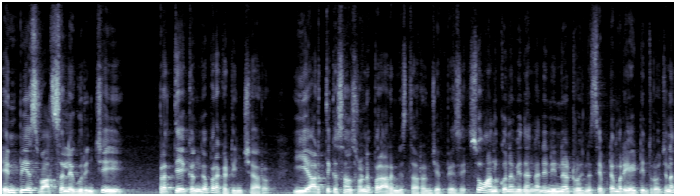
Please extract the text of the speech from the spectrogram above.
ఎన్పిఎస్ వాత్సల్య గురించి ప్రత్యేకంగా ప్రకటించారు. ఈ ఆర్థిక సంవత్సరంలో ప్రారంభిస్తారు అని చెప్పేసి. సో అనుకున్న విధంగానే నిన్నటి రోజున సెప్టెంబర్ ఎయిటీన్త్ రోజున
